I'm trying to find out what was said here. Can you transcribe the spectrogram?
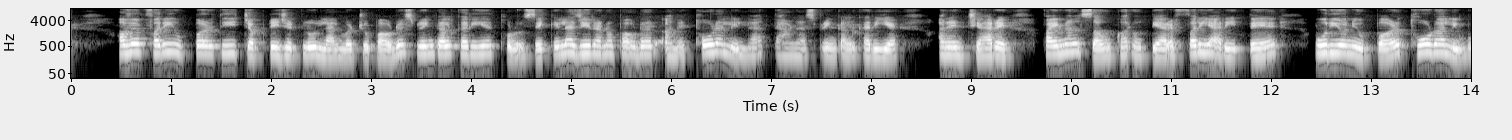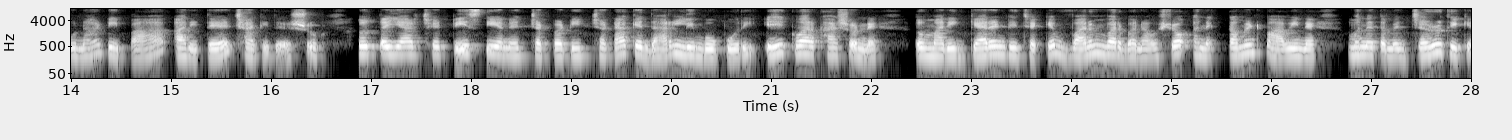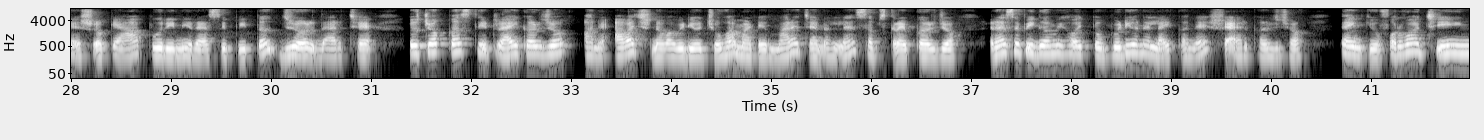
હવે ફરી ઉપરથી ચપટી જેટલું લાલ મરચું પાવડર સ્પ્રિંકલ કરીએ, થોડો શેકેલા જીરાનો પાવડર અને થોડા લીલા ધાણા સ્પ્રિંકલ કરીએ. અને જ્યારે ફાઇનલ સર્વ કરો ત્યારે ફરી આ રીતે પૂરીઓની ઉપર થોડા લીંબુના ટીપા આ રીતે છાંટી દેશું. તો તૈયાર છે ટેસ્ટી અને ચટપટી ચટાકેદાર લીંબુ પૂરી. એકવાર ખાશો ને તો મારી ગેરંટી છે કે વારંવાર બનાવશો અને કમેન્ટમાં આવીને મને તમે જરૂરથી કહેશો કે આ પૂરીની રેસીપી તો જોરદાર છે. તો ચોક્કસથી ટ્રાય કરજો અને આવા જ નવા વીડિયો જોવા માટે મારા ચેનલને સબસ્ક્રાઈબ કરજો. રેસીપી ગમી હોય તો વિડીયોને લાઈક અને શેર કરજો. Thank you for watching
